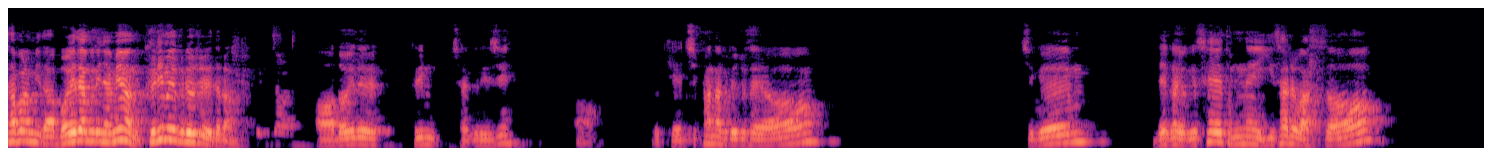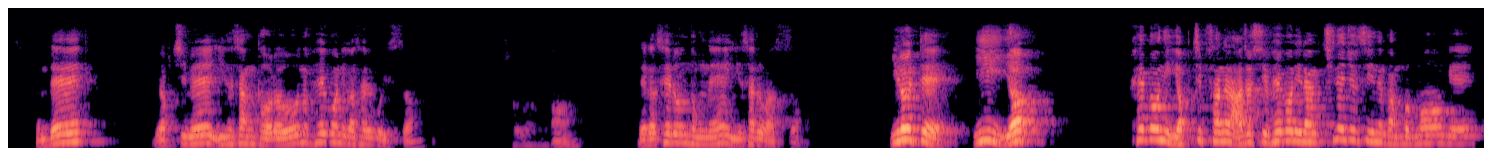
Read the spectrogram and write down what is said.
24번입니다. 뭐에 대한 글이냐면 그림을 그려줘 얘들아. 어, 너희들 그림 잘 그리지? 어, 이렇게 집 하나 그려주세요. 지금 내가 여기 새 동네에 이사를 왔어. 근데 옆집에 인상 더러운 회건이가 살고 있어. 어, 내가 새로운 동네에 이사를 왔어. 이럴 때 이 옆 회건이 옆집 사는 아저씨 회건이랑 친해질 수 있는 방법 뭐게?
